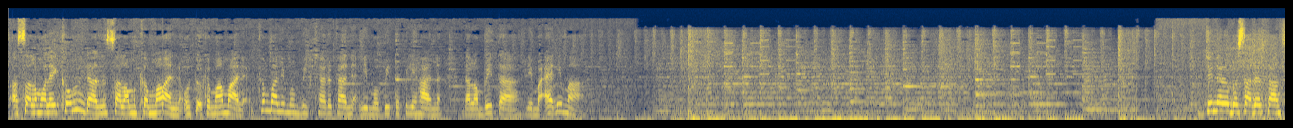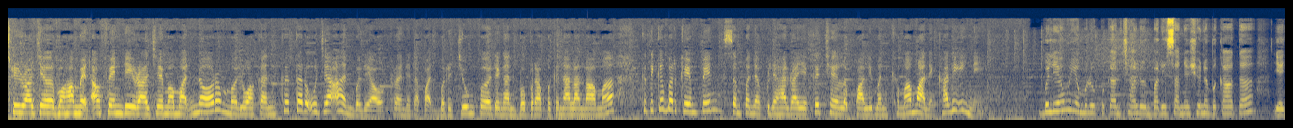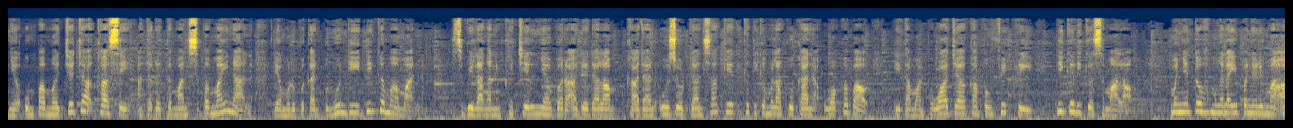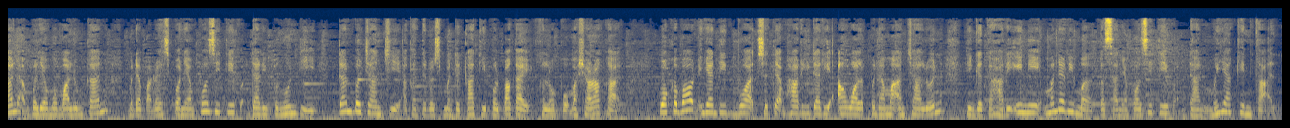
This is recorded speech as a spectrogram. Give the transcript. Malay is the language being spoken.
Assalamualaikum dan salam kemaman untuk kemaman. Kembali membicarakan lima berita pilihan dalam berita 5 at 5. Jeneral Besar Tan Sri Raja Mohamed Afendi Raja Muhammad Nur meluahkan keterujaan beliau kerana dapat berjumpa dengan beberapa kenalan lama ketika berkempen sempena pilihan raya kecil Parlimen Kemaman kali ini. Beliau yang merupakan calon Barisan Nasional berkata ianya umpama jejak kasih antara teman sepermainan yang merupakan pengundi di Kemaman. Sebilangan kecilnya berada dalam keadaan uzur dan sakit ketika melakukan walkabout di Taman Pewajar Kampung Fikri di Geliga semalam. Menyentuh mengenai penerimaan, beliau memaklumkan mendapat respon yang positif dari pengundi dan berjanji akan terus mendekati pelbagai kelompok masyarakat. Walkabout yang dibuat setiap hari dari awal penamaan calon hingga ke hari ini menerima kesan yang positif dan meyakinkan.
